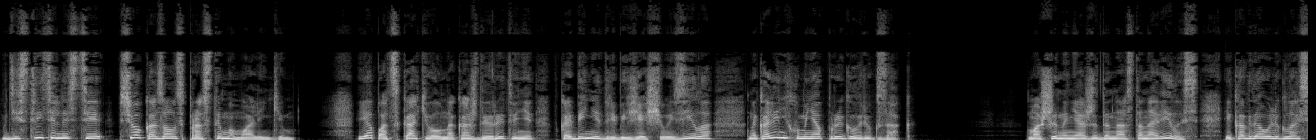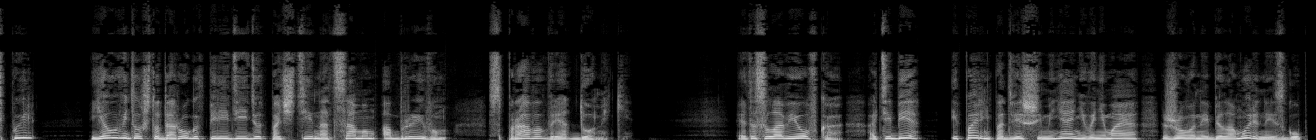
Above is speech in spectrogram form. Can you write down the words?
В действительности все оказалось простым и маленьким. Я подскакивал на каждой рытвине в кабине дребезжащего зила, на коленях у меня прыгал рюкзак. Машина неожиданно остановилась, и когда улеглась пыль, я увидел, что дорога впереди идет почти над самым обрывом, справа в ряд домики. «Это Соловьевка, а тебе...» И парень, подвесший меня, не вынимая жеванной беломорины из губ,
